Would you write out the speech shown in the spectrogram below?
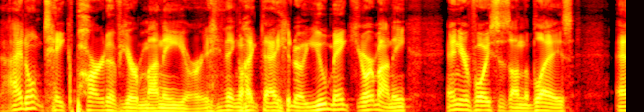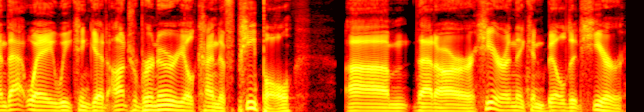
I don't take part of your money or anything like that. You know, you make your money and your voice is on the Blaze, and that way we can get entrepreneurial kind of people um, that are here and they can build it here.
